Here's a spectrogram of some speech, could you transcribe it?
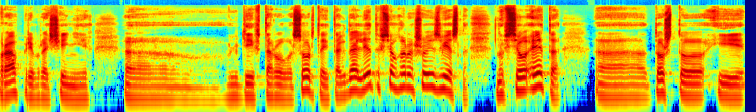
прав, превращение их э, в людей второго сорта и так далее. Это все хорошо известно. Но все это, э, то, что и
